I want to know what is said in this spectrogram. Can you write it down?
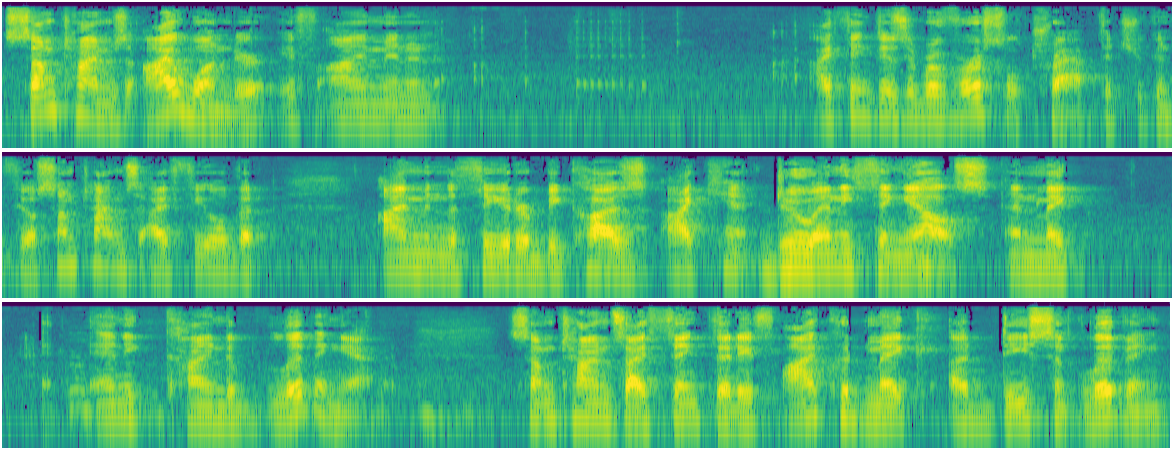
sometimes I wonder if I'm in an. I think there's a reversal trap that you can feel. Sometimes I feel that I'm in the theater because I can't do anything else and make any kind of living at it. Sometimes I think that if I could make a decent living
